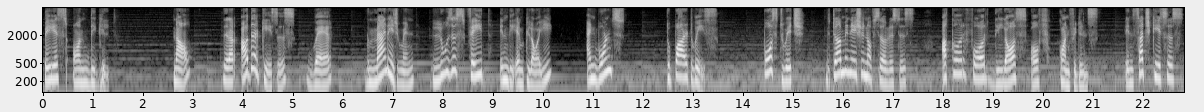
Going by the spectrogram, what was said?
based on the guilt. Now, there are other cases where the management loses faith in the employee and wants to part ways, post which the termination of services occur for the loss of confidence. In such cases,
